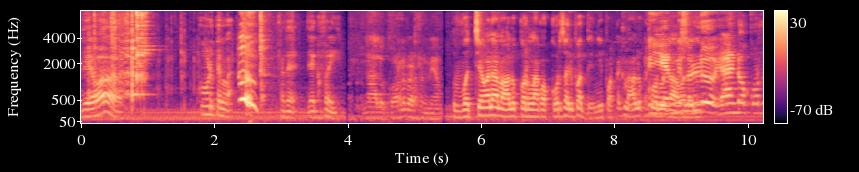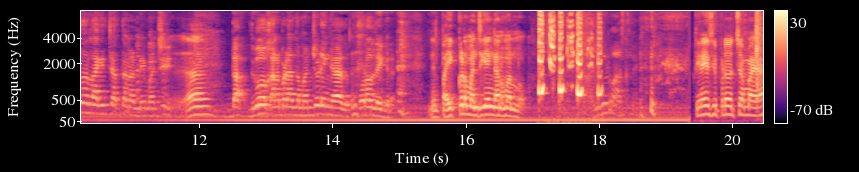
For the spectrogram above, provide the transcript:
ఇదేమో కోడి పిల్ల. అదే ఎగ్ ఫ్రై. నాలుగు కూరలు పెడతాం మేము. నువ్వు వచ్చావని ఆ నాలుగు కూరలు? నాకు ఒక్క కూర సరిపోద్ది. నీ పొట్టకి నాలుగు కూరలు కావాలి. సొల్లు? ఏంటో కూరతో లాగించేస్తాడండి ఈ మనిషి? ఆ, ద- ఇదిగో కనపడేంత మంచోడు ఏం కాదు కూరల దగ్గర. నేను పైకి కూడా మంచిగా ఏం కనమన్ను తినేసి ఇప్పుడే వచ్చామాయా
